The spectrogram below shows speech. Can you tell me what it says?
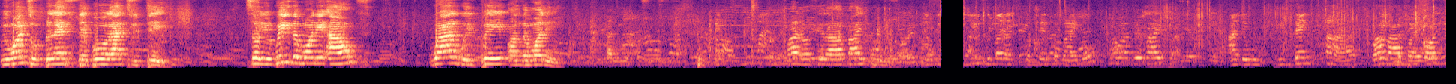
We want to bless Deborah today. So you bring the money out while we pray on the money. Money to purchase the Bible, and they will present her with the Bible, ní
